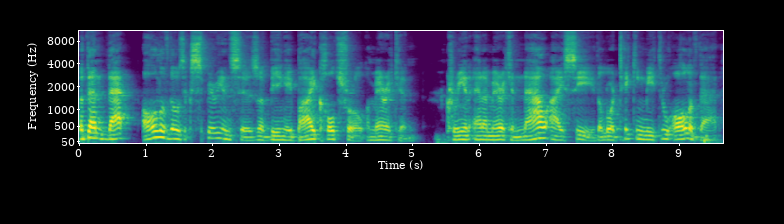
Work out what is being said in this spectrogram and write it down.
but then that, all of those experiences of being a bicultural American, Korean and American, now I see the Lord taking me through all of that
